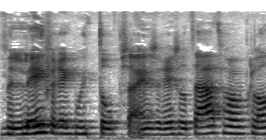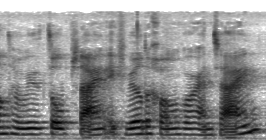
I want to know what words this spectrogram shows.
mijn levering moet top zijn. Dus de resultaten van mijn klanten moeten top zijn. Ik wil er gewoon voor hen zijn.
